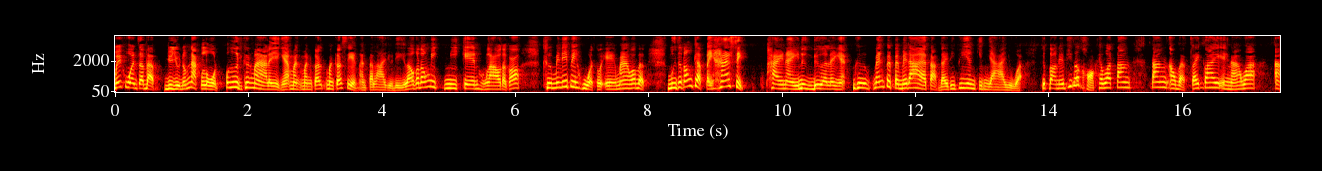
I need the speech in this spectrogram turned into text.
ไม่ควรจะแบบอยู่ๆน้ำหนักโหลดปืดขึ้นมาอะไรอย่างเงี้ยมันมันก็มันก็เสี่ยงอันตรายอยู่ดี เราก็ต้องมีมีเกณฑ์ของเราแต่ก็คือไม่ได้ไปหวดตัวเองมากว่าแบบมึงจะต้องกลับไปห้าสิบภายในหนึ่งเดือนอะไรเงี้ยคือแม่งเป็นไปไม่ได้อะตราบใดที่พี่ยังกินยาอยู่อะคือตอนนี้พี่ก็ขอแค่ว่าตั้งตั้งเอาแบบใกล้ๆเองนะว่าอะ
